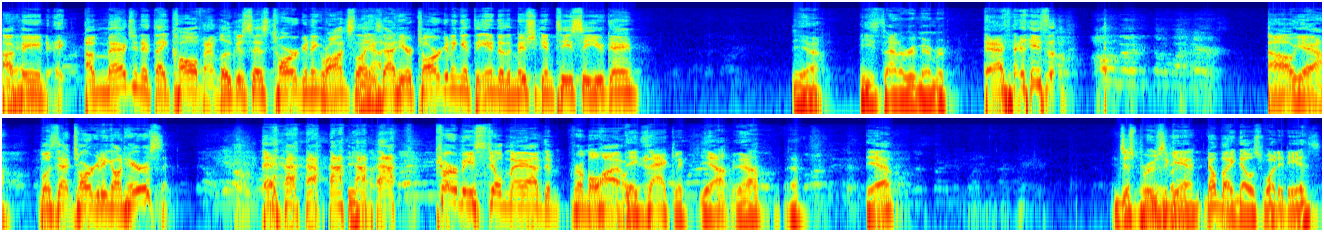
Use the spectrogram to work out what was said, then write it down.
I mean, eh, imagine if they call that. Lucas says targeting. Ron Slay's Yeah. out here targeting at the end of the Michigan TCU game. yeah, he's trying to remember. Yeah, he's. Oh yeah, was that targeting on Harrison? Yeah, Kirby is still mad from Ohio. exactly. Yeah, yeah. yeah. Yeah. It just proves again, nobody knows what it is.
